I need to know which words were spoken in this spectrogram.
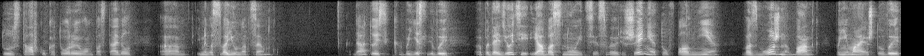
ту ставку, которую он поставил э, именно свою наценку. Да, то есть, как бы, если вы подойдете и обоснуете свое решение, то вполне возможно банк, понимая, что вы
